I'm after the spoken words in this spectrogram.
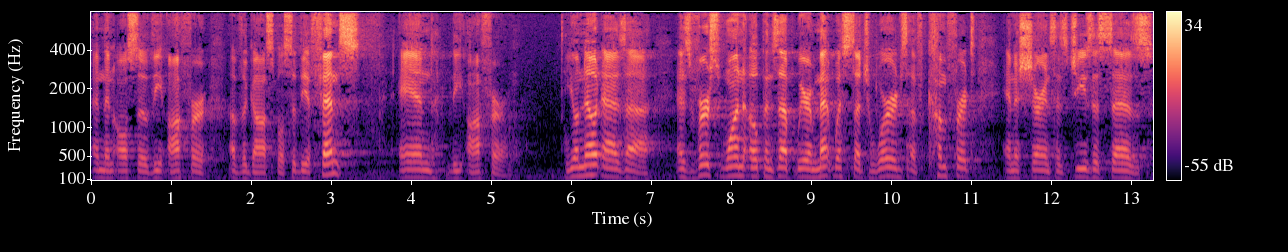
and then also the offer of the gospel. So the offense and the offer. You'll note as uh, as verse 1 opens up, we are met with such words of comfort and assurance as Jesus says,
